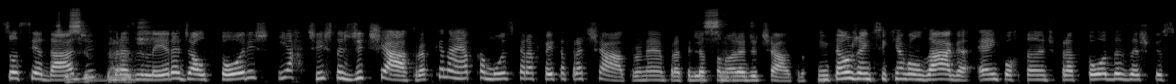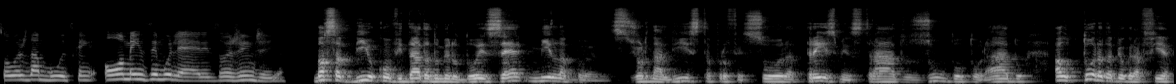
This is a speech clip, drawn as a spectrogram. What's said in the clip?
Sociedade, Sociedade, Brasileira de Autores e Artistas de Teatro. É porque na época a música era feita para teatro, né? Para trilha sonora de teatro. Então, gente, Siquinha Gonzaga vaga é importante para todas as pessoas da música, homens e mulheres, hoje em dia. Nossa bio convidada número 2 é Mila Burns, jornalista, professora, três mestrados, um doutorado, autora da biografia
